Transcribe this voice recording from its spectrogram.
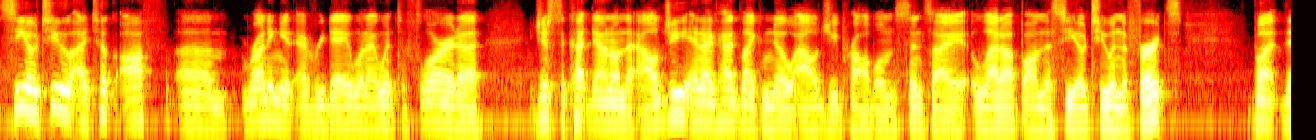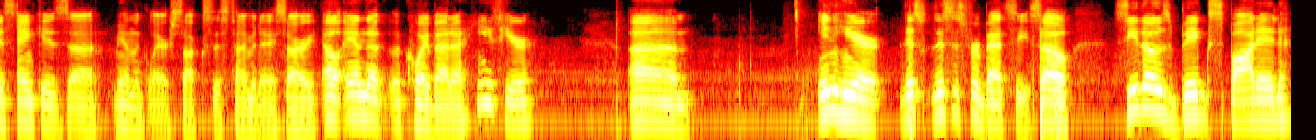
CO2 I took off um, running it every day when I went to Florida just to cut down on the algae, and I've had like no algae problems since I let up on the CO2 and the ferts. But this tank is, uh, man, the glare sucks this time of day. Sorry. Oh, and the, the koi betta, he's here. Um, in here, this this is for Betsy. So, see those big spotted,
